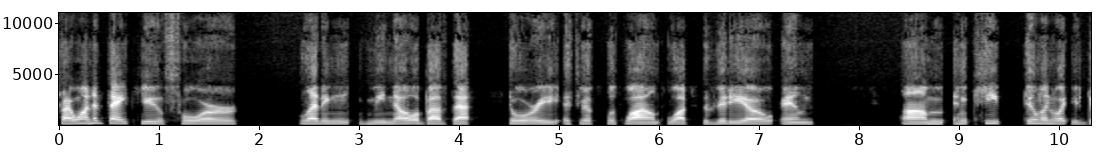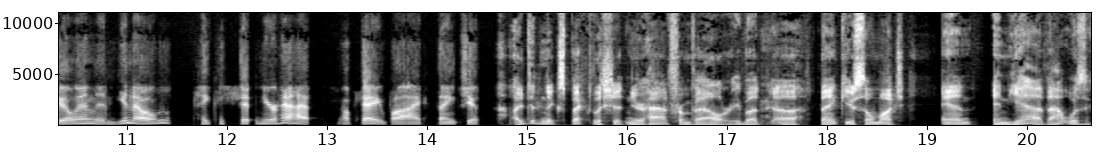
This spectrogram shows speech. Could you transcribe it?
so I want to thank you for letting me know about that story. It just was wild to watch the video and um, and keep doing what you're doing and, you know, take a shit in your hat. Okay, bye. Thank you. I didn't expect the shit in your hat from Valerie, but uh, thank you so much. And and yeah, that was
